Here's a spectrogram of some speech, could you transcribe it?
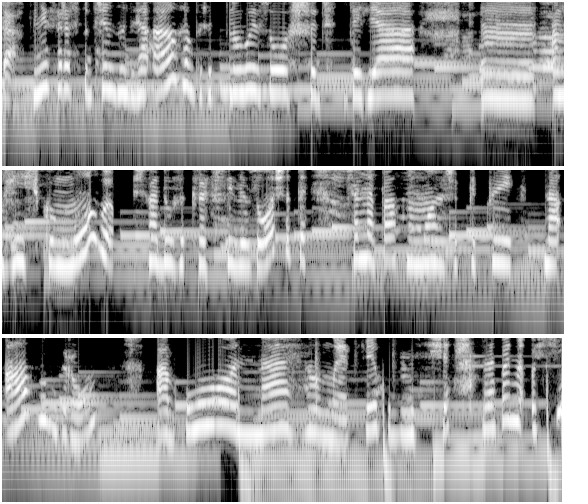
Так, мені зараз потрібно для алгебри новий зошит для м, англійської мови. Дуже красиві зошити. Це, напевно, може піти на алгебру або на геометрію. Подивимося ще. Напевно, усі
